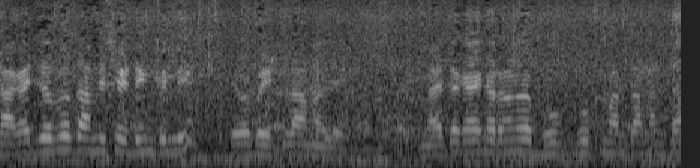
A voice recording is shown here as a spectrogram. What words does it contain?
काकाच्यासोबत आम्ही सेटिंग केली तेव्हा भेटला आम्हाला. नाही तर काय करणार भूक भूक म्हणता म्हणता.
